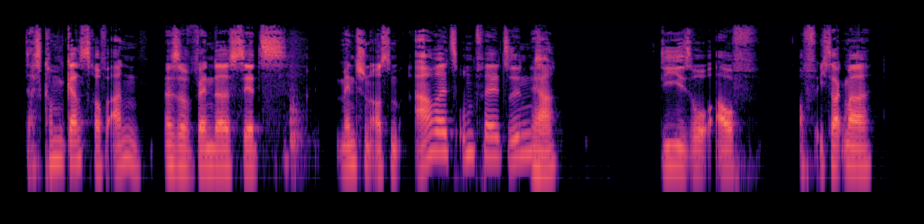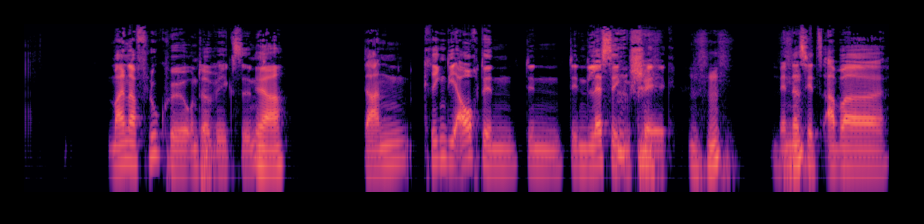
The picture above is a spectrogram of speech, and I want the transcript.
Das kommt ganz drauf an. Also wenn das jetzt Menschen aus dem Arbeitsumfeld sind, Ja. die so auf, auf, ich sag mal, meiner Flughöhe unterwegs sind, Ja. dann kriegen die auch den, den, den lässigen Shake. Mhm. Wenn das jetzt aber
